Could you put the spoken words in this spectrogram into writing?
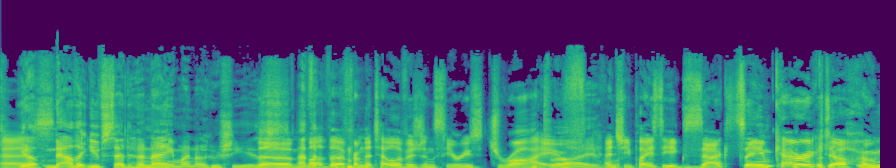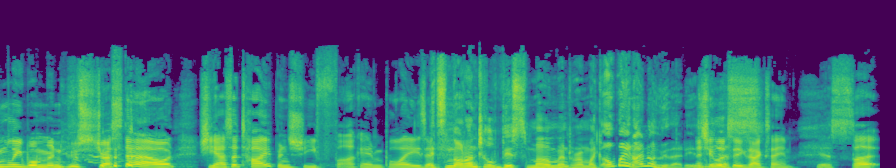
as You know, now that you've said her name, I know who she is. the At mother from the television series Drive. Drive. And she plays the exact same character, homely woman who's stressed out. She has a type and she fucking plays it. It's not until this moment where I'm like, oh wait, I know who that is. and she looks the exact same. Yes. But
